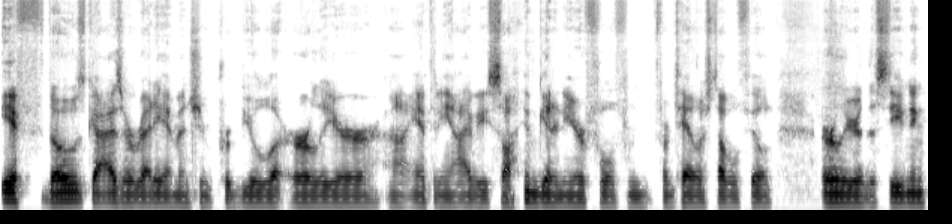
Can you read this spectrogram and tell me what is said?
if those guys are ready, I mentioned Pribula earlier. Uh, Anthony Ivey saw him get an earful from from Taylor Stubblefield earlier this evening.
